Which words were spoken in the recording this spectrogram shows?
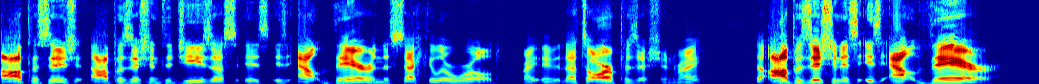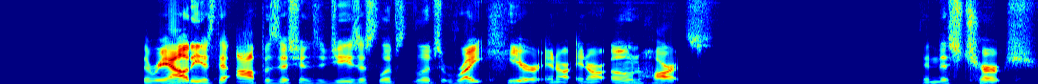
opposition opposition to Jesus is is out there in the secular world, right? That's our position, right? The opposition is is out there. The reality is that opposition to Jesus lives lives right here in our in our own hearts. In this church.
